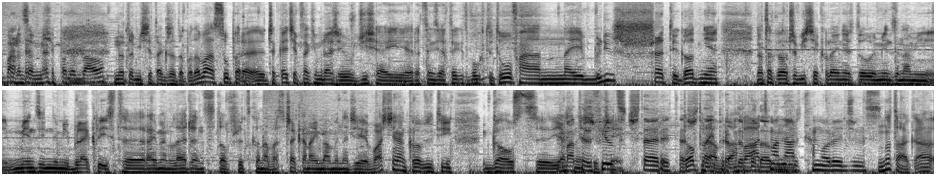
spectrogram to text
bardzo mi się podobało. No to mi się także to podoba. Super. E, Czekajcie w takim razie już dzisiaj recenzja tych dwóch tytułów, a najbliższe tygodnie, no to oczywiście kolejne tytuły między nami, między innymi Blacklist, e, Rayman Legends, to wszystko na was czeka, no i mamy nadzieję właśnie na Call of Duty Ghosts e, jak Battlefield najszybciej. 4 też To prawda. Batman Arkham Origins. No tak, a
